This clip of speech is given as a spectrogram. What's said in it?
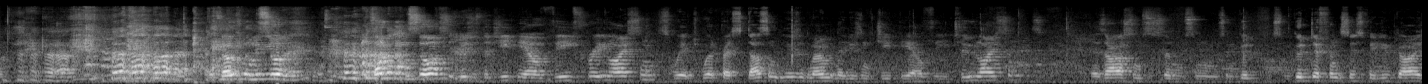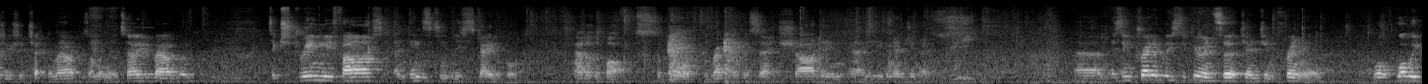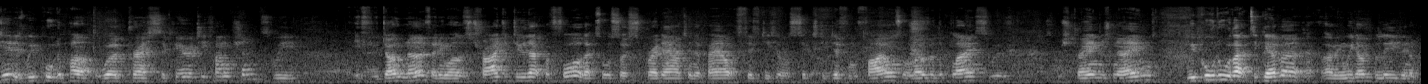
it's open source. It's open source. It uses the GPL v3 license, which WordPress doesn't use at the moment. They're using the GPL v2 license. There are some, some, some, some, good, some good differences for you guys. You should check them out because I'm not going to tell you about them. It's extremely fast and instantly scalable out of the box support for replica sets, sharding, and even Nginx. Um, it's incredibly secure and search engine friendly. What, what we did is we pulled apart WordPress security functions. We, if you don't know, if anyone has tried to do that before, that's also spread out in about 50 or 60 different files all over the place with some strange names. We pulled all that together. I mean, we don't believe in a,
